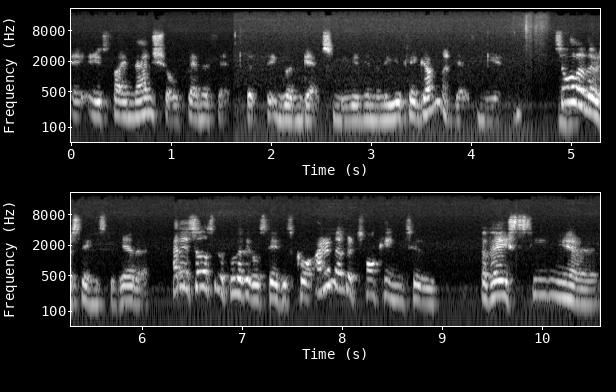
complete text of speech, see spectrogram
a, financial benefit that England gets from the Union and the UK government gets from the Union. So all of those things together. And it's also the political status quo. I remember talking to a very senior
